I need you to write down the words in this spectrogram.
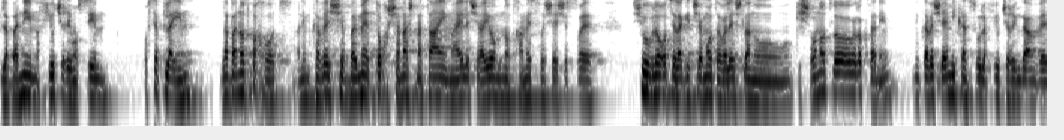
לבנים הפיוטרים עושים, עושה פלאים, לבנות פחות. אני מקווה שבאמת תוך שנה, שנתיים, האלה שהיום בנות 15-16, שוב, לא רוצה להגיד שמות, אבל יש לנו כישרונות לא, לא קטנים. אני מקווה שהם ייכנסו לפיוטרים גם ו,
